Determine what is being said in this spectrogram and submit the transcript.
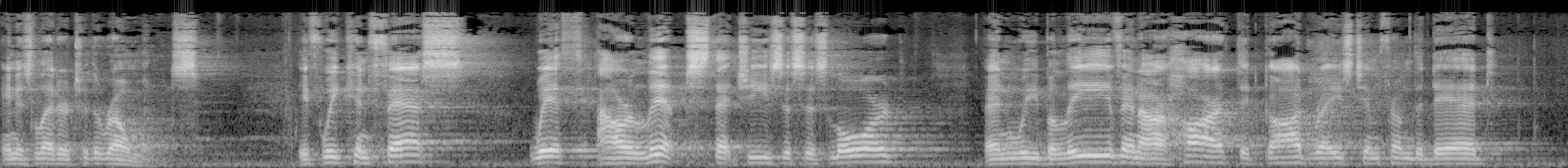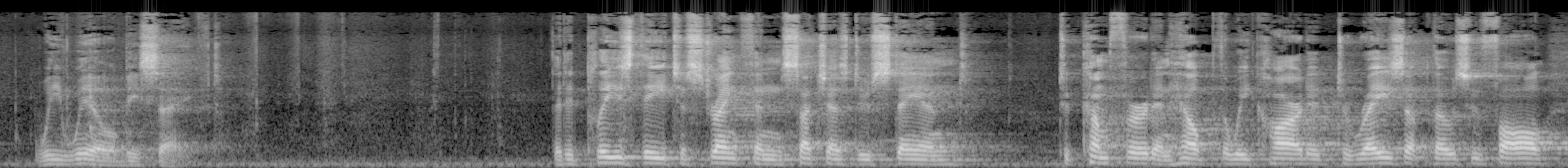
in his letter to the Romans. If we confess with our lips that Jesus is Lord, and we believe in our heart that God raised him from the dead, we will be saved that it pleased thee to strengthen such as do stand, to comfort and help the weak hearted, to raise up those who fall,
